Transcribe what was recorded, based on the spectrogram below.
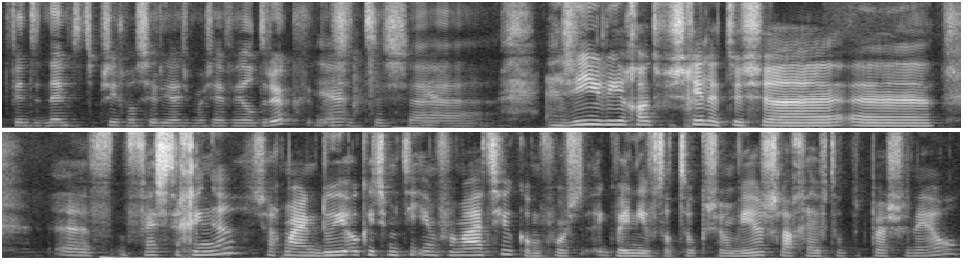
vindt het, neemt het op zich wel serieus, maar is even heel druk. Ja. Dus het is... eh, Ja. En zien jullie grote verschillen tussen eh, eh, vestigingen? Zeg maar, en doe je ook iets met die informatie? Ik, kan me voorstellen, ik weet niet of dat ook zo'n weerslag heeft op het personeel.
